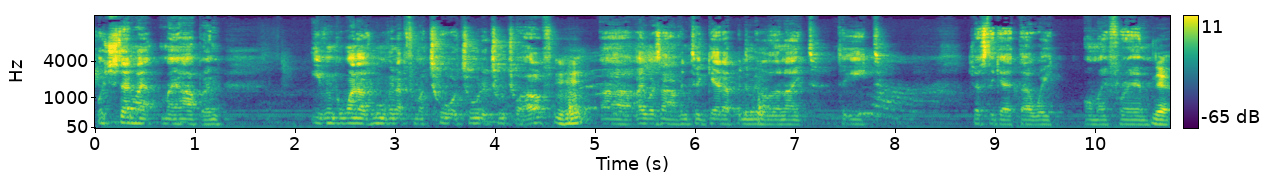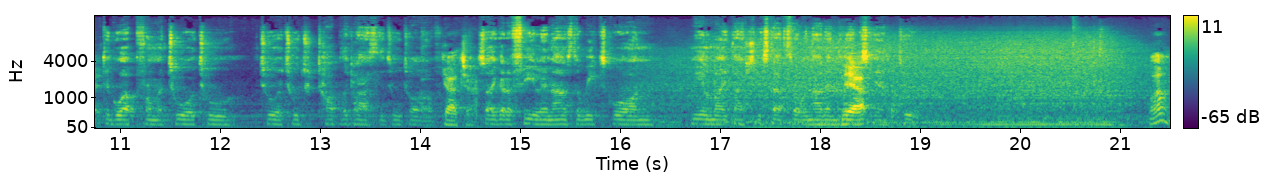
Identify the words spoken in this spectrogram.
which then might, might happen, even when I was moving up from a 202 to 212, Mm-hmm. uh, I was having to get up in the middle of the night to eat just to get that weight on my frame Yeah. to go up from a 202 202 to top of the class to 212. Gotcha. So I got a feeling as the weeks go on, Neil might actually start throwing that in the Yeah. again too. Wow.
